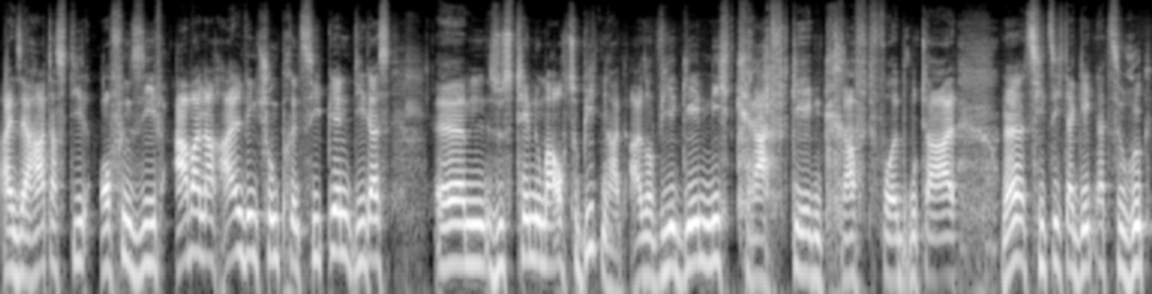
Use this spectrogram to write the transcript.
ein sehr harter Stil, offensiv, aber nach allen Wing Chun Prinzipien, die das ähm, System nun mal auch zu bieten hat. Also wir gehen nicht Kraft gegen Kraft voll brutal. Ne? Zieht sich der Gegner zurück,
